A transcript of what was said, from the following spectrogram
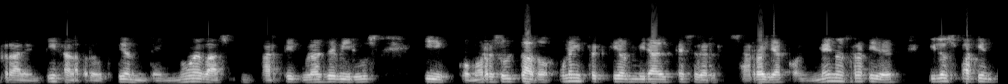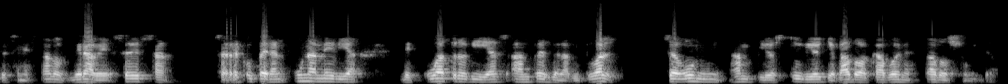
ralentiza la producción de nuevas partículas de virus y, como resultado, una infección viral que se desarrolla con menos rapidez y los pacientes en estado grave se, recuperan una media de cuatro días antes del habitual, según un amplio estudio llevado a cabo en Estados Unidos.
